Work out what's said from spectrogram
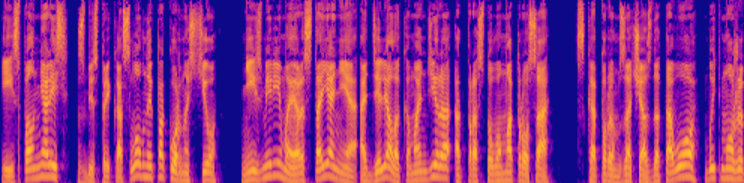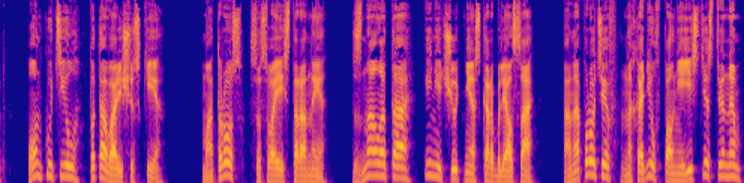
и исполнялись с беспрекословной покорностью. Неизмеримое расстояние отделяло командира от простого матроса, с которым за час до того, быть может, он кутил по-товарищески. Матрос, со своей стороны, знал это и ничуть не оскорблялся, а, напротив, находил вполне естественным,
